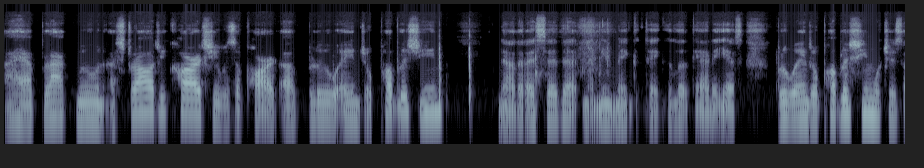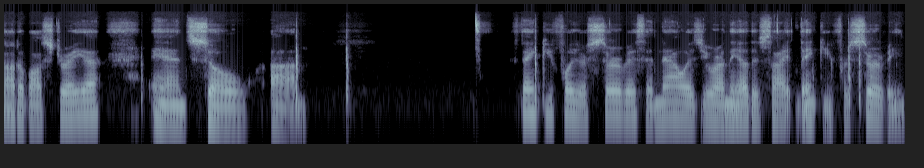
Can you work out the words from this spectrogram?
I have Black Moon astrology card. She was a part of Blue Angel Publishing. Now that I said that, let me make take a look at it. Yes, Blue Angel Publishing, which is out of Australia, and so um, thank you for your service. And now, as you're on the other side, thank you for serving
